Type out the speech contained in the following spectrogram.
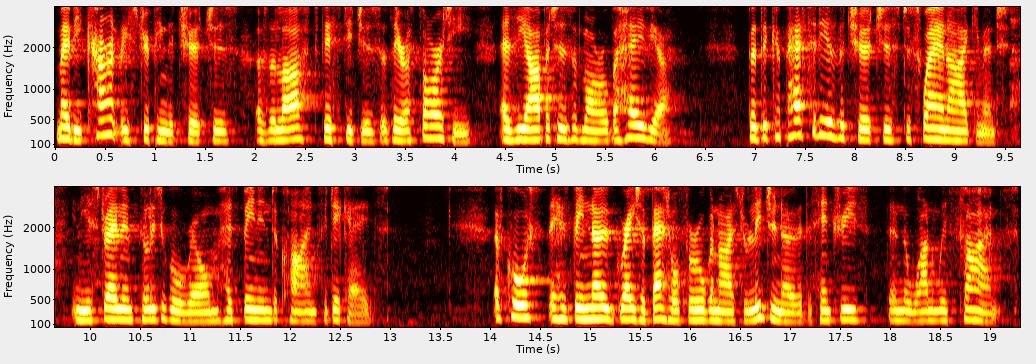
may be currently stripping the churches of the last vestiges of their authority as the arbiters of moral behaviour. But the capacity of the churches to sway an argument in the Australian political realm has been in decline for decades. Of course, there has been no greater battle for organised religion over the centuries than the one with science.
